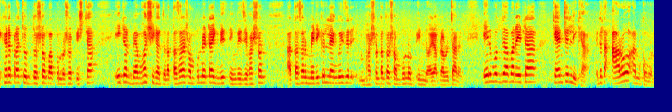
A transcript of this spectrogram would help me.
এখানে প্রায় চোদ্দোশো বা পনেরোশো পৃষ্ঠা এইটার ব্যবহার শেখার জন্য। তাছাড়া সম্পূর্ণ এটা ইংরেজি ইংরেজি ভাষণ। আর তাছাড়া মেডিকেল ল্যাঙ্গুয়েজের ভাষণটা তো সম্পূর্ণ ভিন্ন আপনারা জানেন। এর মধ্যে আবার এটা ক্যান্টের লেখা এটা তো আরও আনকমন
